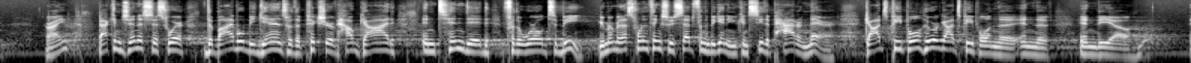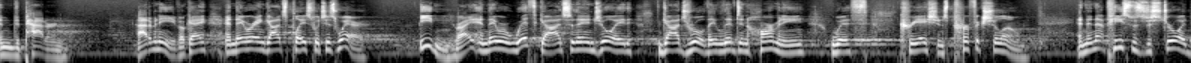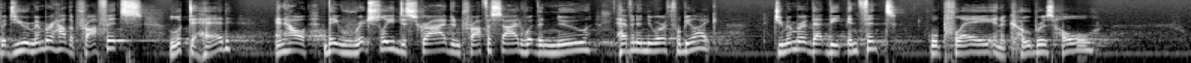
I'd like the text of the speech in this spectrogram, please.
right? Back in Genesis, where the Bible begins with a picture of how God intended for the world to be. You remember, that's one of the things we said from the beginning. You can see the pattern there. God's people, who are God's people in the, in the, in the, uh, in the pattern? Adam and Eve, okay? And they were in God's place, which is where? Eden, right? And they were with God, so they enjoyed God's rule. They lived in harmony with creation's perfect shalom. And then that peace was destroyed. But do you remember how the prophets looked ahead and how they richly described and prophesied what the new heaven and new earth will be like? Do you remember that the infant will play in a cobra's hole?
